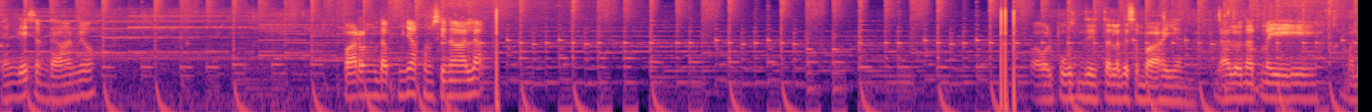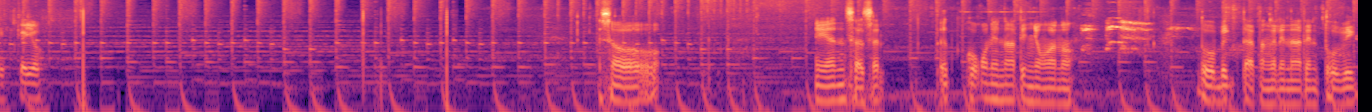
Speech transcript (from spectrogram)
Ayan guys, ang dami oh. Parang dap niya kung sinala. bawal po din talaga sa bahay yan lalo na't may malit kayo so ayan sasal at kukunin natin yung ano tubig tatanggalin natin tubig.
